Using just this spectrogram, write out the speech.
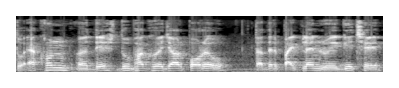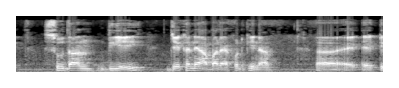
তো এখন দেশ দুভাগ হয়ে যাওয়ার পরেও তাদের পাইপলাইন রয়ে গিয়েছে সুদান দিয়েই, যেখানে আবার এখন কিনা একটি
